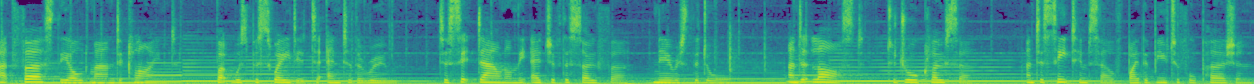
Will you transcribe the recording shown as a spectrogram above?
At first, the old man declined, but was persuaded to enter the room, to sit down on the edge of the sofa nearest the door, and at last to draw closer and to seat himself by the beautiful Persian,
